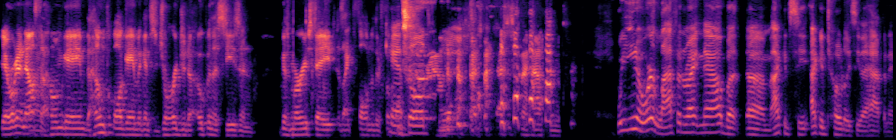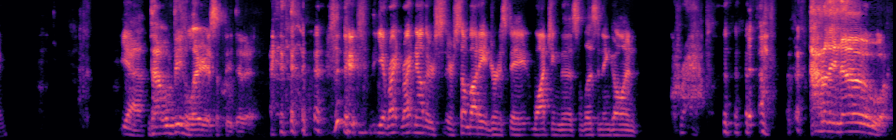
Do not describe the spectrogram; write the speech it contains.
Yeah, we're gonna announce the home game, the home football game against Georgia to open the season because Murray State is like folded their football. Canceled. yeah. that's, that's just gonna happen. We, you know, we're laughing right now, but um, I could see, I could totally see that happening. Yeah, That would be hilarious if they did it. yeah. Right. Right now, there's there's somebody at Georgia State watching this, listening, going, "Crap." How do they know?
